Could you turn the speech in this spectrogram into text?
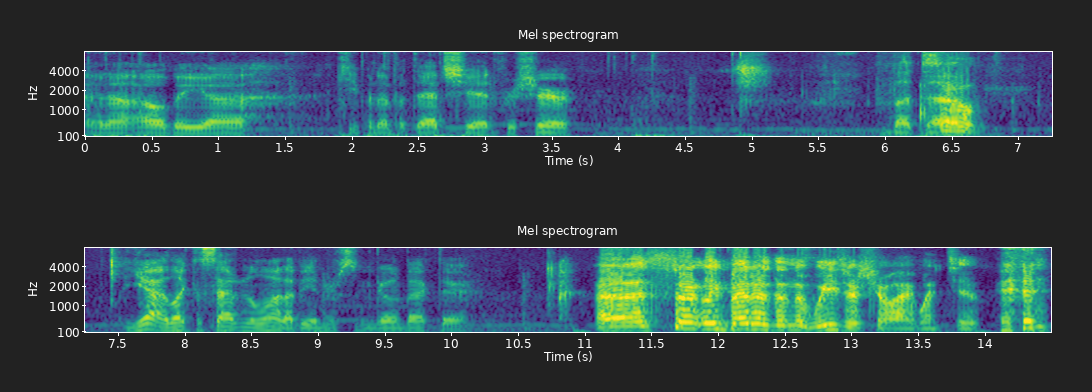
and I, I'll be uh, keeping up with that shit for sure. But um, So- yeah, I like the Saturn a lot. I'd be interested in going back there. Uh, certainly better than the Weezer show I went to.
